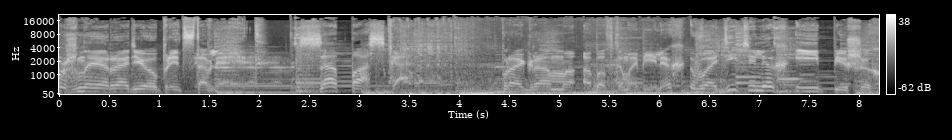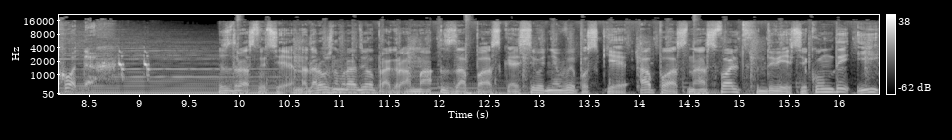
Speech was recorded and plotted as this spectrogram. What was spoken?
Дорожное радио представляет Запаска Программа об автомобилях, водителях и пешеходах Здравствуйте! На Дорожном радио программа «Запаска». Сегодня в выпуске «Опасный асфальт», «2 секунды» и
